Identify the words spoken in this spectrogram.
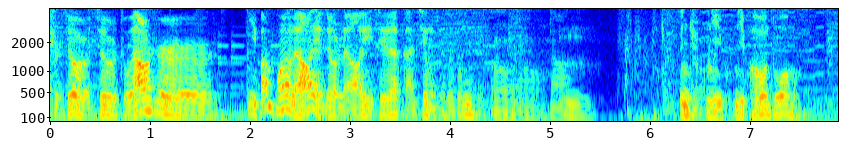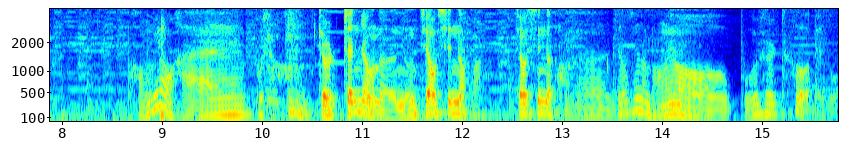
是就是就是主要是一般朋友聊，也就是聊一些感兴趣的东西嗯，啊。嗯，那你你你朋友多吗？朋友还不少，就是真正的能交心的话，交心的朋友。呃，交心的朋友不是特别多。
